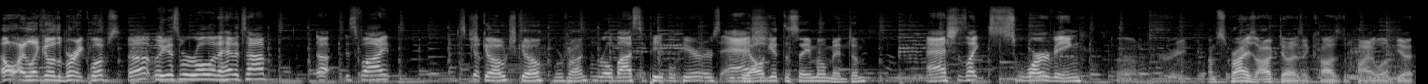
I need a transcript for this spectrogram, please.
oh, I let go of the brake. Whoops. Oh, I guess we're rolling ahead of time. Uh, it's fine. Let's Just go. go. Just go. We're fine. Roll by some people here. There's Ash. We all get the same momentum. Ash is like swerving. Oh, great. I'm surprised Octo hasn't caused a pile up yet.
